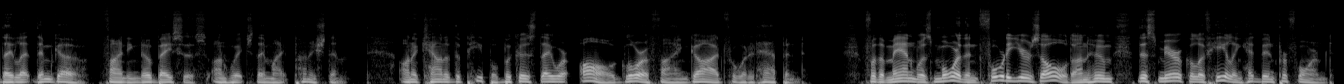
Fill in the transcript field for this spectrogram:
they let them go, finding no basis on which they might punish them, on account of the people, because they were all glorifying God for what had happened. For the man was more than forty years old on whom this miracle of healing had been performed.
